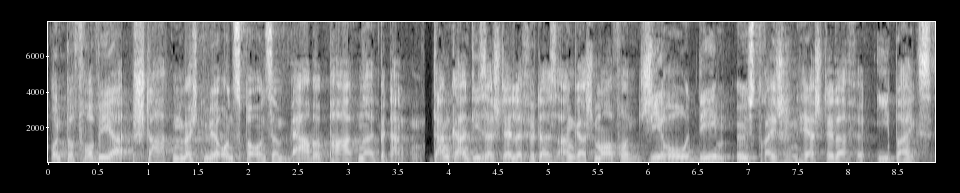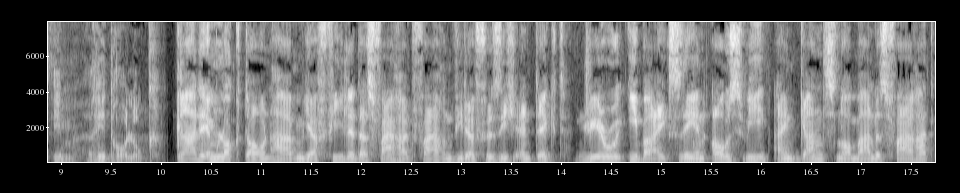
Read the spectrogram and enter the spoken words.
Und bevor wir starten, möchten wir uns bei unserem Werbepartner bedanken. Danke an dieser Stelle für das Engagement von Giro, dem österreichischen Hersteller für E-Bikes im Retro-Look. Gerade im Lockdown haben ja viele das Fahrradfahren wieder für sich entdeckt. Giro E-Bikes sehen aus wie ein ganz normales Fahrrad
